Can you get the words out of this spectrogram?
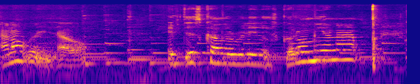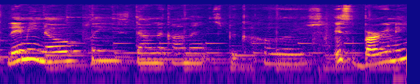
I don't really know if this color really looks good on me or not. Let me know, please, down in the comments because it's burgundy.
